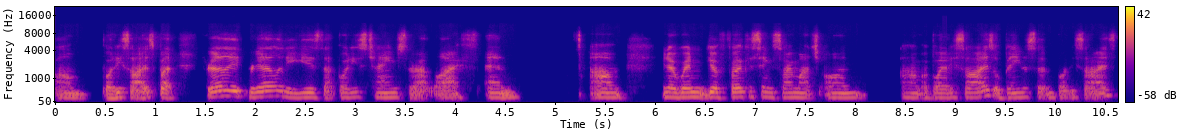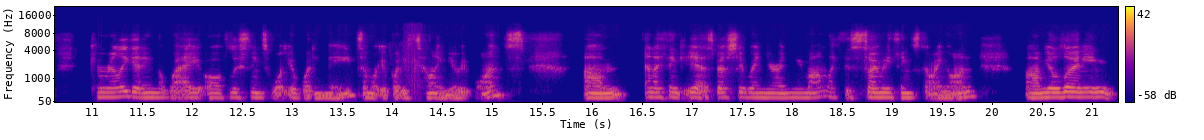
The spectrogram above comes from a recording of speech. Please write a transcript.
um, body size. But reality reality is that bodies change throughout life, and um, you know when you're focusing so much on um, a body size or being a certain body size can really get in the way of listening to what your body needs and what your body's telling you it wants. Um, and i think yeah especially when you're a new mom like there's so many things going on. Um, you're learning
